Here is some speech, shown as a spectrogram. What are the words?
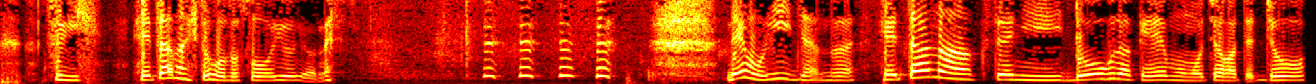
次、下手な人ほどそう言うよね。でもいいじゃん。下手なくせに道具だけも持ち上がって、上、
